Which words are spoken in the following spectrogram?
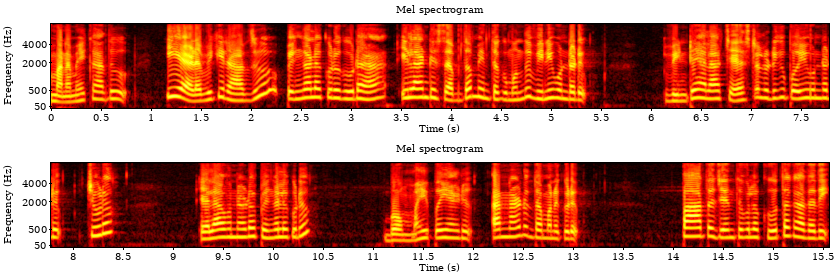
మనమే కాదు ఈ అడవికి రాజు పింగళకుడు కూడా ఇలాంటి శబ్దం ఇంతకుముందు విని ఉండడు. వింటే అలా చేష్టలుడిగిపోయి ఉండడు. చూడు ఎలా ఉన్నాడో పింగళకుడు? బొమ్మైపోయాడు అన్నాడు దమనకుడు. పాత జంతువుల కూత కాదది.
